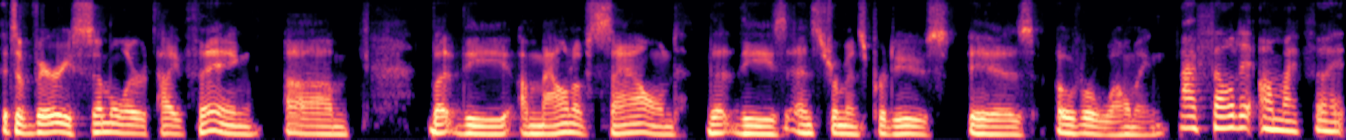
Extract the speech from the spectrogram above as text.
It's a very similar type thing. Um, but the amount of sound that these instruments produce is overwhelming. I felt it on my foot.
